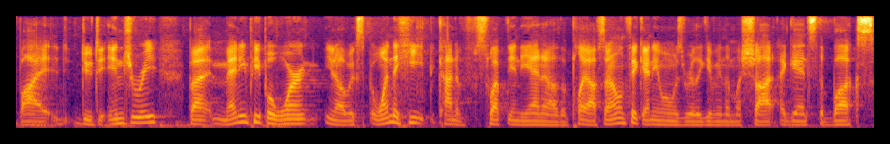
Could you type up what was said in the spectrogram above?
by due to injury, but many people weren't. You know, when the Heat kind of swept Indiana out of the playoffs, I don't think anyone was really giving them a shot against the Bucks,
